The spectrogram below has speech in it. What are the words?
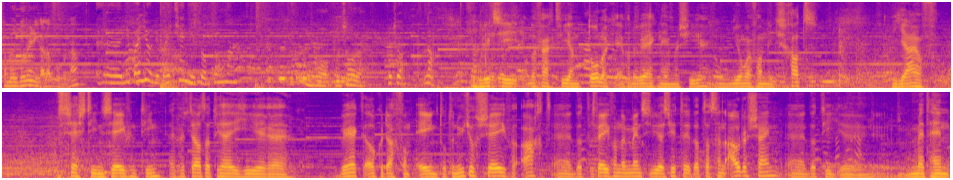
Sabato domenica li paglio, li? No. De politie ondervraagt via een tolk een van de werknemers hier. Een jongen van, ik schat, een jaar of 16, 17. Hij vertelt dat hij hier uh, werkt elke dag van 1 tot een uurtje of 7, 8. Uh, dat twee van de mensen die daar zitten, dat dat zijn ouders zijn. Uh, dat hij met hen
